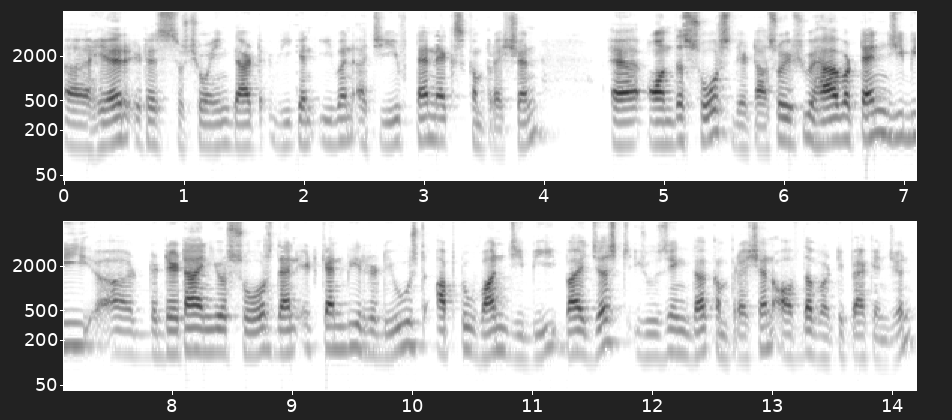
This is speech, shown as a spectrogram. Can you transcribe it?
uh, here it is showing that we can even achieve 10x compression uh, on the source data. So if you have a 10 GB uh, data in your source, then it can be reduced up to 1 GB by just using the compression of the VertiPaq engine.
